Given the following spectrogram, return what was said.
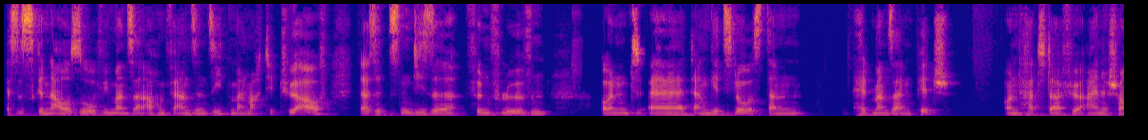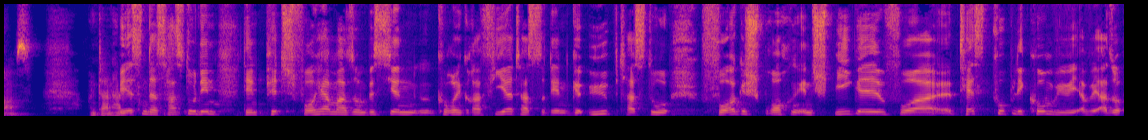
es ist genau so, wie man es dann auch im Fernsehen sieht. Man macht die Tür auf, da sitzen diese fünf Löwen und äh, dann geht's los. Dann hält man seinen Pitch und hat dafür eine Chance. Und dann Wie ist denn das? Hast du den, den Pitch vorher mal so ein bisschen choreografiert? Hast du den geübt? Hast du vorgesprochen in Spiegel vor äh, Testpublikum? Wie, also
